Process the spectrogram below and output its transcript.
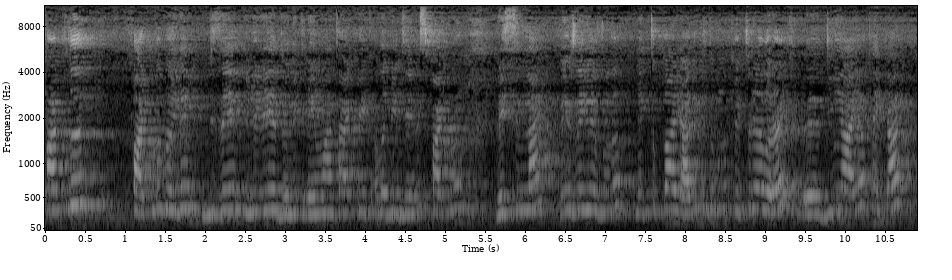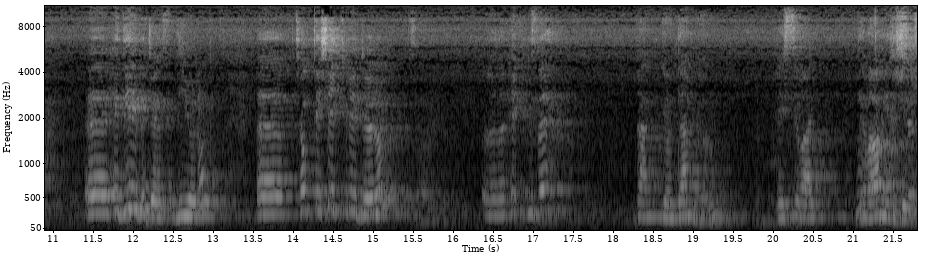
farklı farklı böyle bize ileriye dönük envanter kayıt alabileceğiniz farklı resimler ve üzeri yazılı mektuplar geldi. Biz de bunu kültürel olarak e, dünyaya tekrar e, hediye edeceğiz diyorum. E, çok teşekkür ediyorum. E, hepinize Ben göndermiyorum. Festival devam akışı- edecek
